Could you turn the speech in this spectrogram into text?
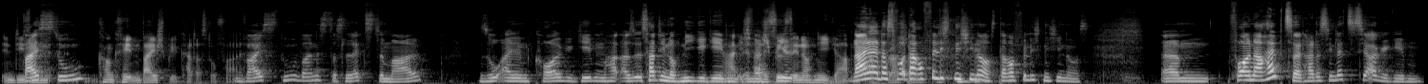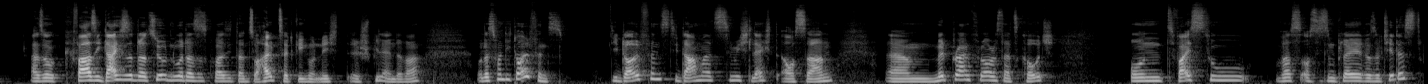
in diesem weißt du, konkreten Beispiel katastrophal. Weißt du, wann es das letzte Mal so einen Call gegeben hat? Also es hat ihn noch nie gegeben ja, ich in weiß, der Spiel. Du den noch nie gehabt. Nein, nein, das, darauf will ich nicht hinaus. Darauf will ich nicht hinaus. Ähm, vor einer Halbzeit hat es ihn letztes Jahr gegeben. Also quasi gleiche Situation, nur dass es quasi dann zur Halbzeit ging und nicht äh, Spielende war. Und das waren die Dolphins. Die Dolphins, die damals ziemlich schlecht aussahen, ähm, mit Brian Flores als Coach. Und weißt du, was aus diesem Play resultiert ist?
